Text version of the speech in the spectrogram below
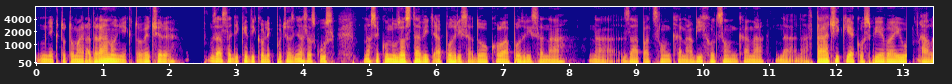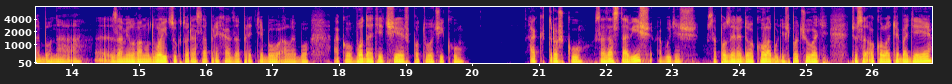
Niekto to má rád ráno, niekto večer. V zásade kedykoľvek počas dňa sa skús na sekundu zastaviť a pozri sa dookola, pozri sa na, na západ slnka, na východ slnka, na, na, na vtáčiky, ako spievajú, alebo na e, zamilovanú dvojicu, ktorá sa prechádza pred tebou, alebo ako voda tečie v potôčiku ak trošku sa zastavíš a budeš sa pozerať dookola, budeš počúvať, čo sa okolo teba deje,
